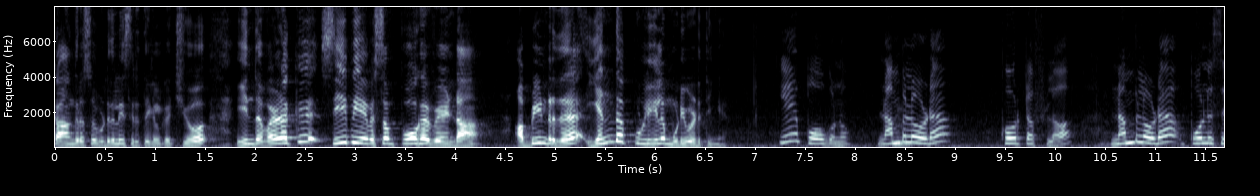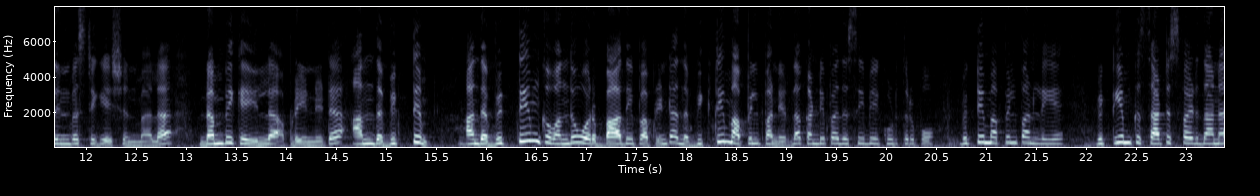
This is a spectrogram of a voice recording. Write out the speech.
காங்கிரஸோ விடுதலை சிறுத்தைகள் கட்சியோ இந்த வழக்கு சிபிஐ வசம் போக வேண்டாம் அப்படின்றத எந்த புள்ளியில் முடிவெடுத்தீங்க? ஏன் போகணும்? நம்மளோட கோர்ட் ஆஃப் லா நம்மளோட போலீஸ் இன்வெஸ்டிகேஷன் மேலே நம்பிக்கை இல்லை அப்படின்னுட்டு அந்த விக்டிம் அந்த விக்டீம்க்கு வந்து ஒரு பாதிப்பு அப்படின்ட்டு அந்த விக்டிம் அப்பீல் பண்ணியிருந்தா கண்டிப்பாக அதை சிபிஐ கொடுத்துருப்போம். விக்டிம் அப்பீல் பண்ணலையே. விக்டிம்க்கு சாட்டிஸ்ஃபைடு தானே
